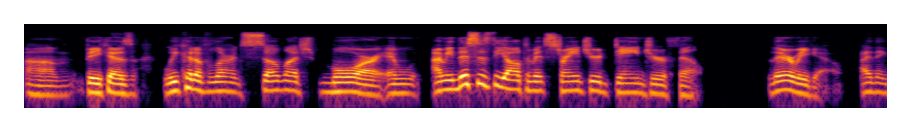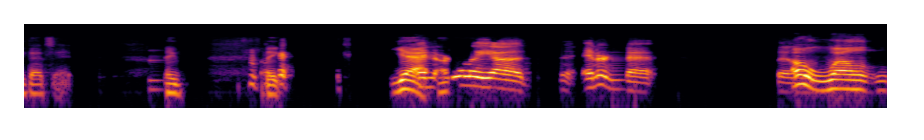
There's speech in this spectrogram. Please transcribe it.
Um, because we could have learned so much more. And I mean, this is the ultimate stranger danger film. There we go. I think that's it. Like, like yeah. And early uh, internet. Oh well,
